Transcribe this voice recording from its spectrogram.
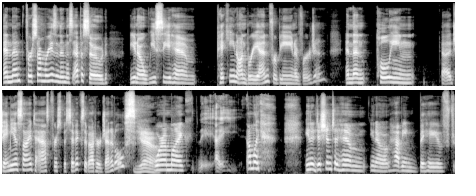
and then for some reason in this episode you know we see him picking on brienne for being a virgin and then pulling uh, jaime aside to ask for specifics about her genitals Yeah. where i'm like I, i'm like in addition to him, you know, having behaved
